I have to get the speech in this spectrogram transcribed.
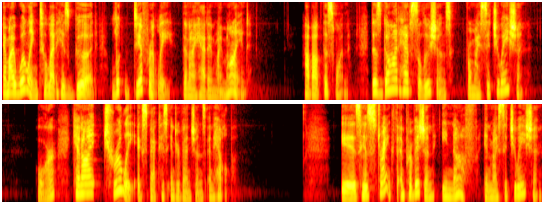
Am I willing to let His good look differently than I had in my mind? How about this one? Does God have solutions for my situation? Or can I truly expect His interventions and help? Is His strength and provision enough? in my situation?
